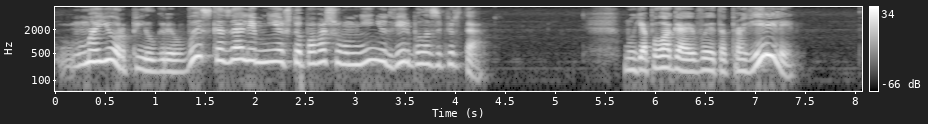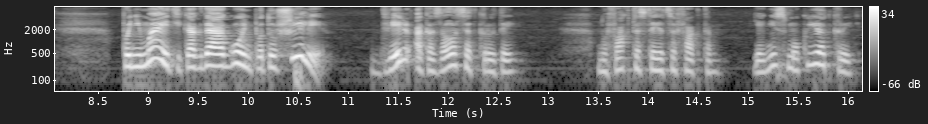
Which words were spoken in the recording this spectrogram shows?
«Майор Пилгрим, вы сказали мне, что, по вашему мнению, дверь была заперта. Ну, я полагаю, вы это проверили? Понимаете, когда огонь потушили, дверь оказалась открытой. Но факт остается фактом. Я не смог ее открыть,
